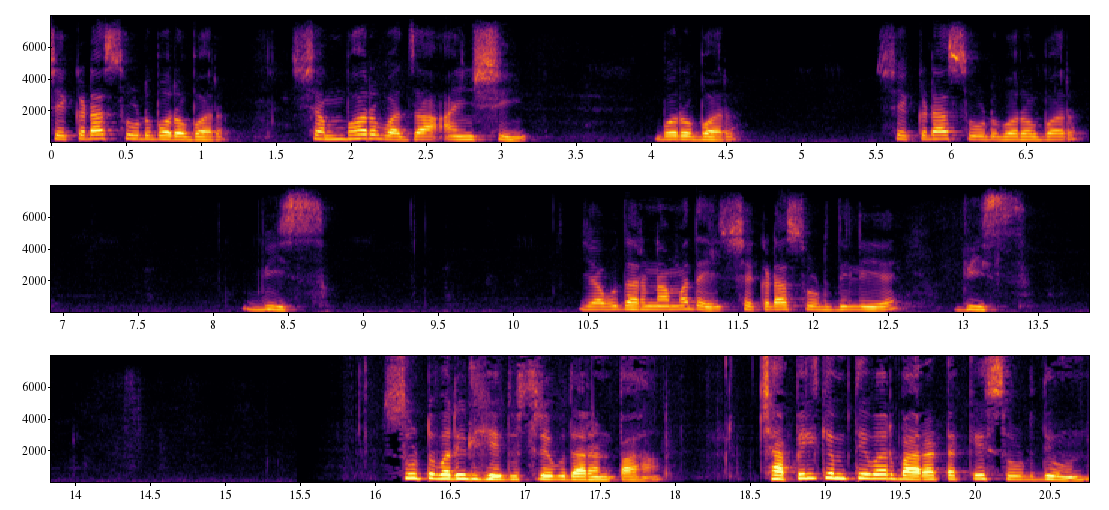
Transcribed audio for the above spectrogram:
शेकडा सूट बरोबर शंभर वजा ऐंशी बरोबर शेकडा सूट बरोबर वीस. या उदाहरणामध्ये शेकडा सूट दिली आहे वीस. सूटवरील हे दुसरे उदाहरण पहा. छापील किमतीवर बारा टक्के सूट देऊन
